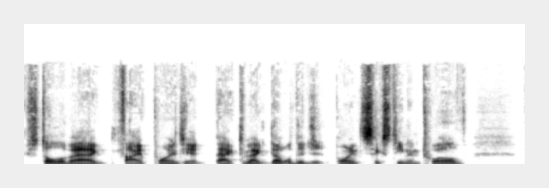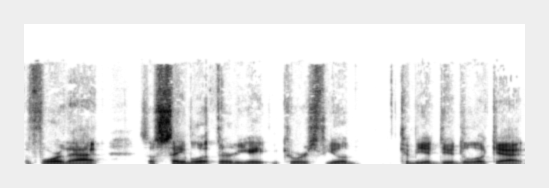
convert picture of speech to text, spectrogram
stole a bag, five points. He had back to back double digit points, 16 and 12 before that. So Sabol at 38 in Coors Field could be a dude to look at.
